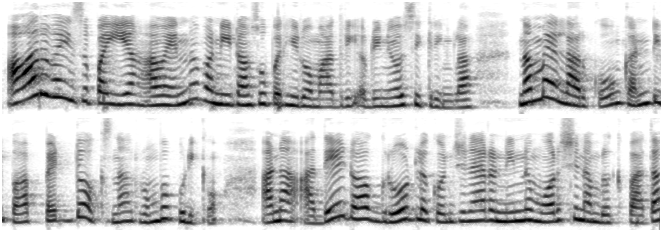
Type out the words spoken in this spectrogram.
ஆறு வயசு பையன் அவன் என்ன பண்ணிட்டான் சூப்பர் ஹீரோ மாதிரி அப்படின்னு யோசிக்கிறீங்களா? நம்ம எல்லாருக்கும் கண்டிப்பா பெட் டாக்ஸ்னா ரொம்ப பிடிக்கும். ஆனா அதே டாக் ரோட்ல கொஞ்ச நேரம் நின்று முறைச்சு நம்மளுக்கு பார்த்தா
